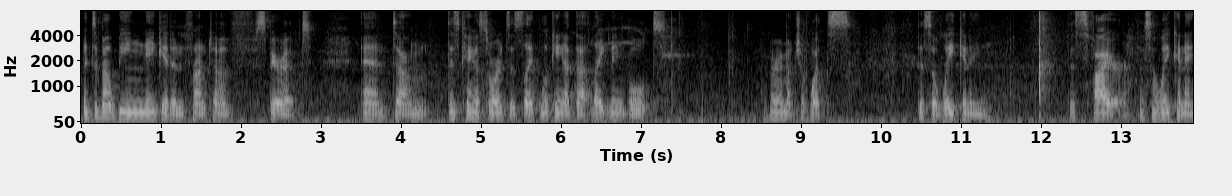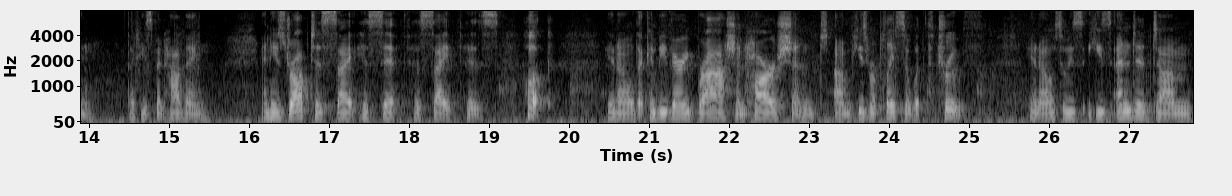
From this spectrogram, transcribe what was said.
it's about being naked in front of spirit. And um, this King of Swords is like looking at that lightning bolt very much of what's this awakening, this fire, this awakening that he's been having. And he's dropped his scythe, his scythe, his scythe, his hook, you know, that can be very brash and harsh, and um, he's replaced it with truth, you know. So he's he's ended um,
